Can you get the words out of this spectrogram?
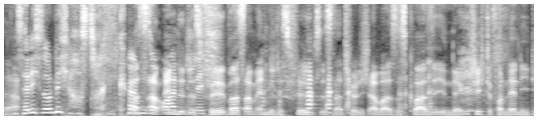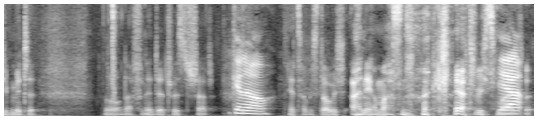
Ja. Das hätte ich so nicht ausdrücken können. Was, so am Ende des. Film, was am Ende des Films ist natürlich, aber es ist quasi in der Geschichte von Lenny die Mitte. So, da findet der Twist statt. Genau. Jetzt habe ich es, glaube ich, einigermaßen so erklärt, wie ich es Ja. meinte.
